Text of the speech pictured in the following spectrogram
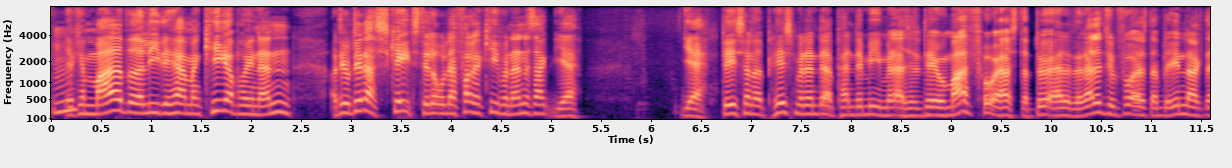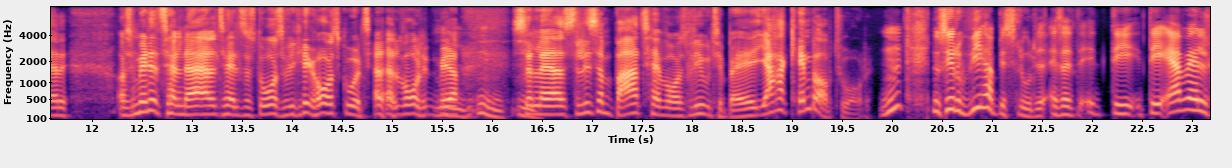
Mm. Jeg kan meget bedre lide det her. Man kigger på hinanden, og det er jo det, der er sket stille og roligt. Der folk har kigget på hinanden og sagt, ja, ja, det er sådan noget pis med den der pandemi, men altså, det er jo meget få af os, der dør af det. Det er relativt få af os, der bliver indlagt af det. Og smittetallene er alt talt så store, så vi kan ikke overskue at tage det alvorligt mere. Mm, mm, mm. Så lad os ligesom bare tage vores liv tilbage. Jeg har kæmpe optur over det. Mm. Nu siger du, vi har besluttet. Altså, det, det er vel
